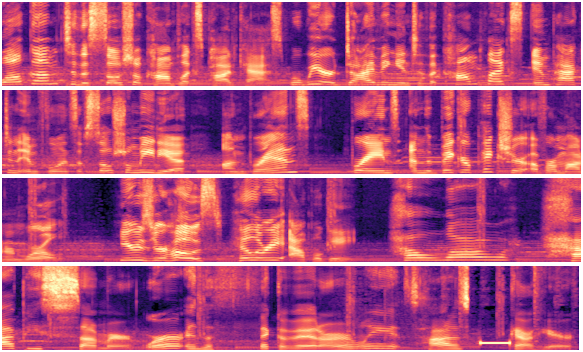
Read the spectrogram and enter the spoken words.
Welcome to the Social Complex Podcast, where we are diving into the complex impact and influence of social media on brands, brains, and the bigger picture of our modern world. Here's your host, Hillary Applegate. Hello, happy summer. We're in the thick of it, aren't we? It's hot as out here.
